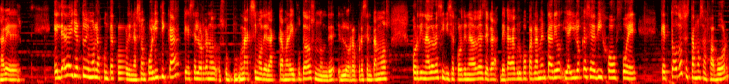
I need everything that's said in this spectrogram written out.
A ver, el día de ayer tuvimos la Junta de Coordinación Política, que es el órgano máximo de la Cámara de Diputados, en donde lo representamos coordinadores y vicecoordinadores de, cada grupo parlamentario, y ahí lo que se dijo fue que todos estamos a favor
